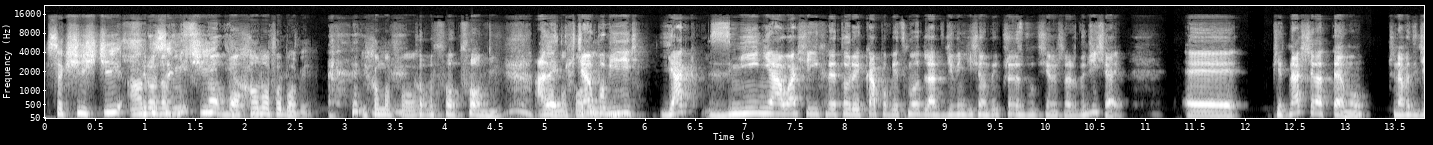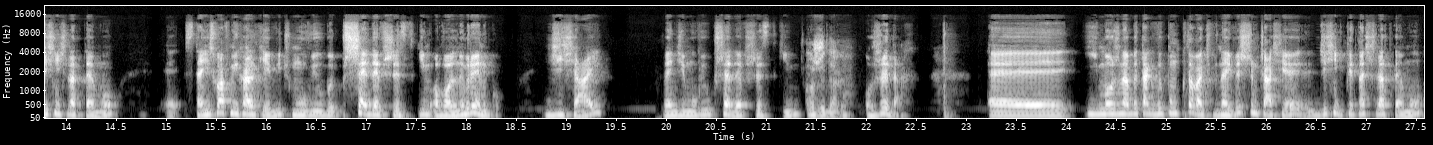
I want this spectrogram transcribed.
seksiści, antysemici i homofobowie. I homofo... homofobii. Ale homofobii. chciałem powiedzieć, jak zmieniała się ich retoryka, powiedzmy, od lat 90. przez 2000 aż do dzisiaj. 15 e, lat temu, czy nawet 10 lat temu, e, Stanisław Michalkiewicz mówiłby przede wszystkim o wolnym rynku. Dzisiaj będzie mówił przede wszystkim o Żydach. O Żydach. E, I można by tak wypunktować. W najwyższym czasie, 10-15 lat temu,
